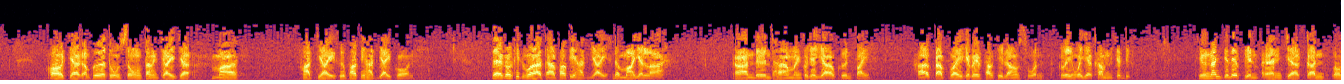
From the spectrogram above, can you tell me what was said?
2521ออกจากอำเภอทุ่งสงตั้งใจจะ มาหัดใหญ่คือพักที่หัดใหญ่ก่อน แต่ก็คิดว่าถ้าพักที่หัดใหญ่แล้วมายาลา การเดินทางมันก็จะยาวเกินไปขากลับไปจะไปพักที่หลังสวนเกรงว่าอย่าค่ำนี่จะดึกจึงนั้นจะได้เปลี่ยนแผนจากการออก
